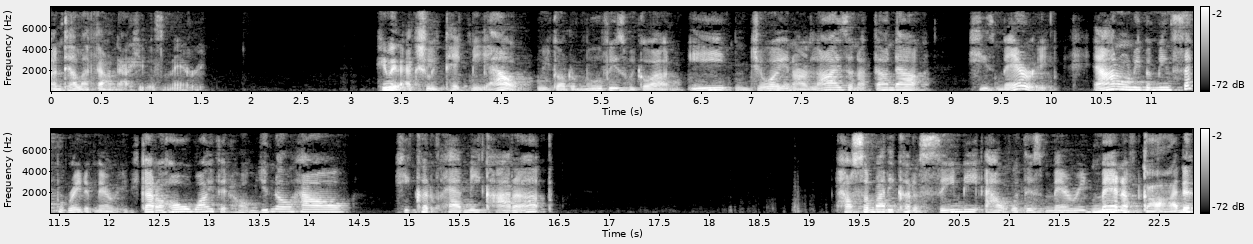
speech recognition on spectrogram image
until I found out he was married. He would actually take me out. We go to movies, we go out and eat, enjoy in our lives, and I found out he's married. And I don't even mean separated married. He got a whole wife at home. You know how he could have had me caught up? How somebody could have seen me out with this married man of God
